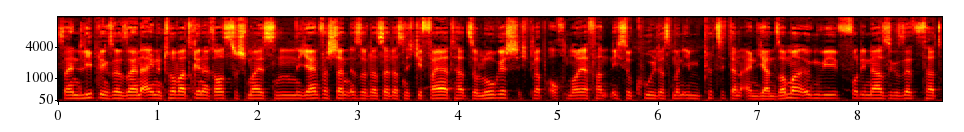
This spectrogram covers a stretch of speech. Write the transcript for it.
seinen Lieblings- oder seinen eigenen Torwarttrainer rauszuschmeißen, nicht einverstanden ist oder dass er das nicht gefeiert hat, so logisch. Ich glaube auch Neuer fand nicht so cool, dass man ihm plötzlich dann einen Jan Sommer irgendwie vor die Nase gesetzt hat.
